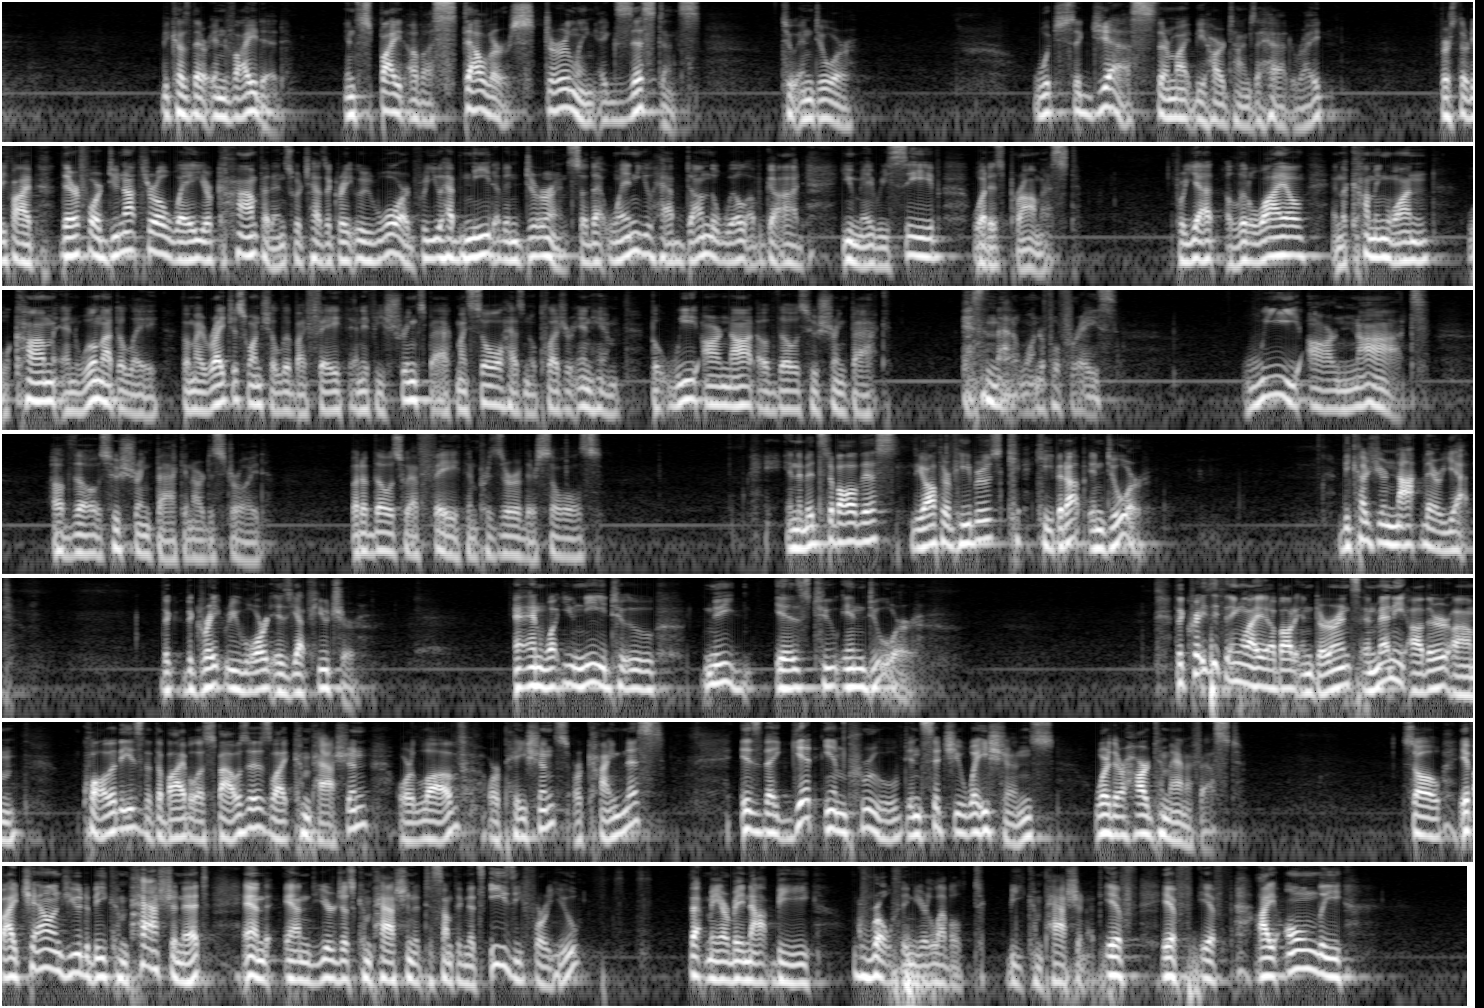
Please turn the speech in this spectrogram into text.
because they're invited, in spite of a stellar, sterling existence, to endure. Which suggests there might be hard times ahead, right? Verse 35 Therefore, do not throw away your confidence, which has a great reward, for you have need of endurance, so that when you have done the will of God, you may receive what is promised. For yet a little while, and the coming one will come and will not delay. But my righteous one shall live by faith, and if he shrinks back, my soul has no pleasure in him. But we are not of those who shrink back. Isn't that a wonderful phrase? We are not of those who shrink back and are destroyed, but of those who have faith and preserve their souls. In the midst of all of this, the author of Hebrews, keep it up, endure. Because you're not there yet. The, the great reward is yet future. And what you need to need is to endure. The crazy thing about endurance and many other um, qualities that the Bible espouses, like compassion or love or patience or kindness, is they get improved in situations where they're hard to manifest. So if I challenge you to be compassionate and, and you're just compassionate to something that's easy for you, that may or may not be growth in your level to be compassionate. If, if, if I only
